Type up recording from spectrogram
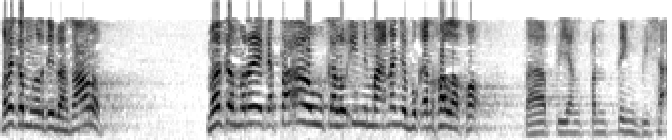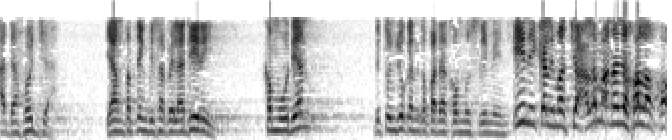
Mereka mengerti bahasa Arab. Maka mereka tahu kalau ini maknanya bukan khalaqa, tapi yang penting bisa ada hujah. Yang penting bisa bela diri. Kemudian ditunjukkan kepada kaum muslimin. Ini kalimat ja'ala maknanya khalaqa.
